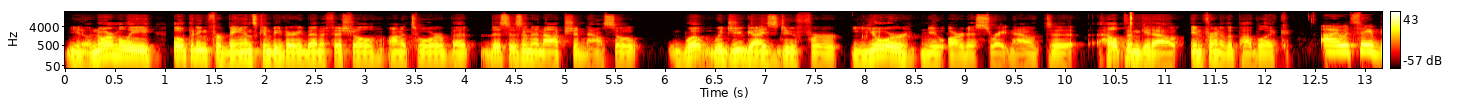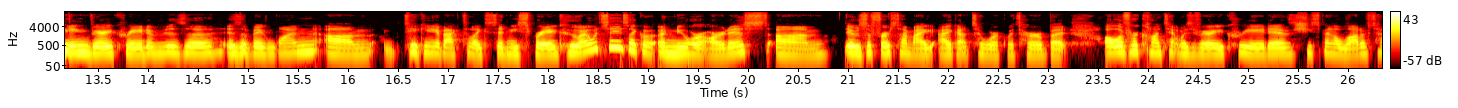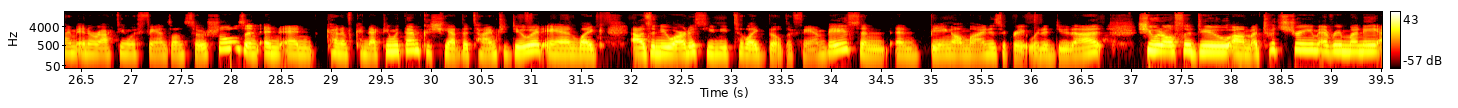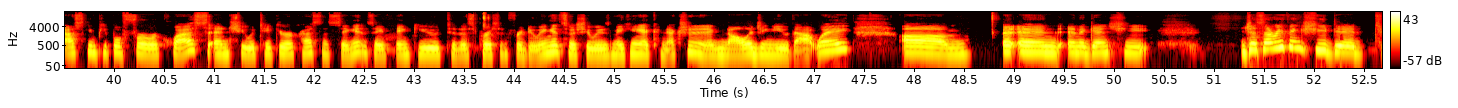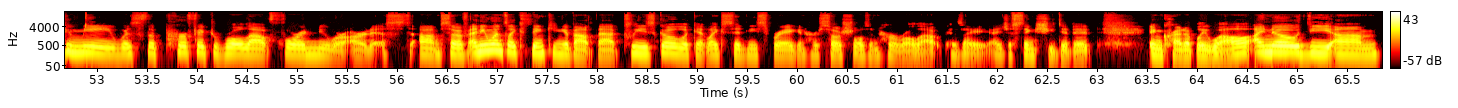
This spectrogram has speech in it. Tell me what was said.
you know, normally opening for bands can be very beneficial on a tour, but this isn't an option now. So what would you guys do for your new artists right now to help them get out in front of the public I would say being very creative is a is a big one. Um, taking it back to like Sydney Sprague, who I would say is like a, a newer artist. Um, it was the first time I, I got to work with her, but all of her content was very creative. She spent a lot of time interacting with fans on socials and and and kind of connecting with them because she had the time to do it. And like as a new artist, you need to like build a fan base, and and being online is a great way to do that. She would also do um, a Twitch stream every Monday, asking people for requests, and she would take your request and sing it and say thank you to this person for doing it. So she was making a connection and acknowledging you that way. Um, and and again, she just everything she did to me was the perfect rollout for a newer artist. Um, so if anyone's like thinking about that, please go look at like Sydney Sprague and her socials and her rollout because I, I just think she did it incredibly well. I know the um,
